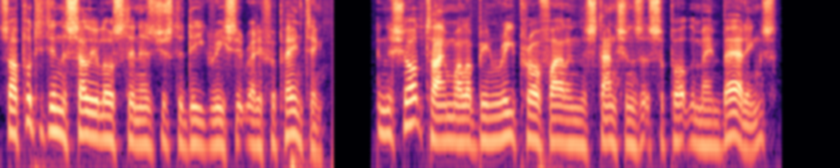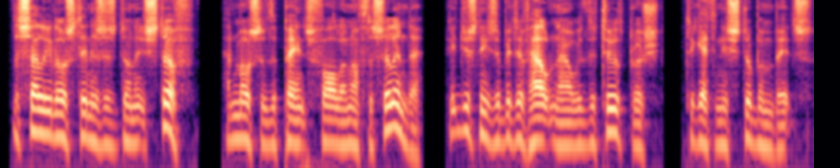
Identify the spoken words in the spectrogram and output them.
so I put it in the cellulose thinners just to degrease it ready for painting. In the short time while I've been reprofiling the stanchions that support the main bearings, the cellulose thinners has done its stuff, and most of the paint's fallen off the cylinder. It just needs a bit of help now with the toothbrush to get any stubborn bits.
